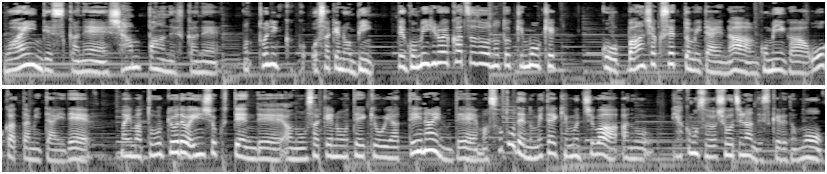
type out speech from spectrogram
ワインですかねシャンパンですかね。もうとにかくお酒の瓶。でゴミ拾い活動の時も結構晩酌セットみたいなゴミが多かったみたいでまあ、今東京では飲食店であのお酒の提供をやっていないので、まあ、外で飲みたい気持ちはあの100もそれを承知なんですけれども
